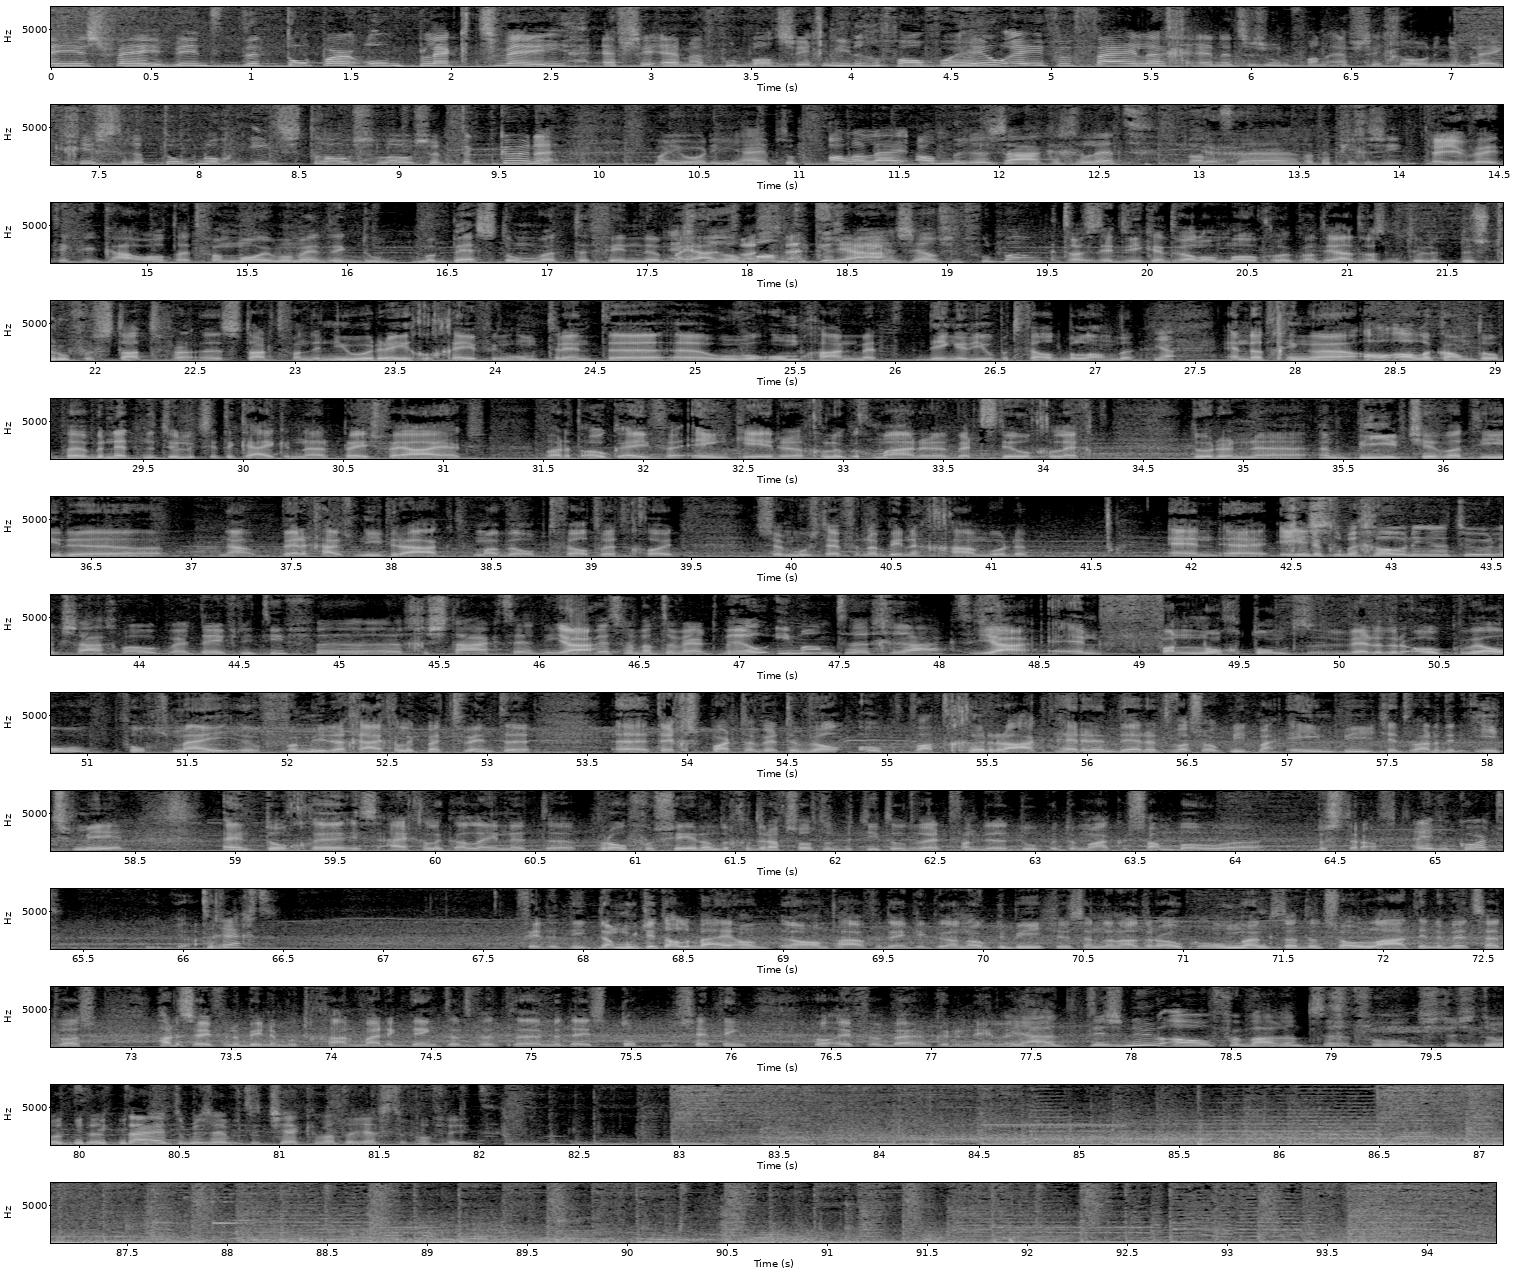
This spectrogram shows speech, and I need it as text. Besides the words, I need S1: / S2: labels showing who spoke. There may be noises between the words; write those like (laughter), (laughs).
S1: PSV wint de topper om plek 2. FC Emmen voetbalt zich in ieder geval voor heel even veilig. En het seizoen van FC Groningen bleek gisteren toch nog iets troostelozer te kunnen. Maar Jordi, jij hebt op allerlei andere zaken gelet. Wat,
S2: Ja.
S1: eh, wat heb je gezien?
S2: Ja, je weet, ik, ik hou altijd van mooie momenten. Ik doe mijn best om wat te vinden. Maar
S1: Echt
S2: ja,
S1: een
S2: het was
S1: romanticus
S2: ja,
S1: je, zelfs in het voetbal?
S2: Het was dit weekend wel onmogelijk. Want ja, het was natuurlijk de stroeve start, eh, start van de nieuwe regelgeving... omtrent eh, eh, hoe we omgaan met dingen die op het veld belanden. En dat ging eh, al alle kanten op. We hebben net natuurlijk zitten kijken naar PSV Ajax. Waar het ook even één keer eh, gelukkig maar eh, werd stilgelegd... door een, eh, een biertje wat hier eh, nou, Berghuis niet raakt... maar wel op het veld werd gegooid. Ze moest even naar binnen gegaan worden. En, eh, eerder...
S1: Gisteren bij Groningen natuurlijk, zagen we ook, werd definitief eh, eh, gestaakt. Hè, die
S2: Ja.
S1: wedstrijd, want er werd wel iemand geraakt.
S2: Ja, en vanochtend werden er ook wel, volgens mij vanmiddag eigenlijk bij Twente tegen Sparta... werd er wel ook wat geraakt her en der. Het was ook niet maar één biertje, het waren er iets meer. En toch is eigenlijk alleen het provocerende gedrag, zoals het betiteld werd... van de doelpuntenmaker Sambo bestraft.
S1: Even kort,
S2: Ja,
S1: terecht.
S2: Niet. Dan moet je het allebei hand- eh, handhaven, denk ik. Dan ook de biertjes. En dan had er ook, ondanks dat het zo laat in de wedstrijd was... hadden ze even naar binnen moeten gaan. Maar ik denk dat we het eh, met deze topbezetting wel even bij hun kunnen neerleggen.
S1: Ja, het is nu al verwarrend eh, voor ons. Dus het wordt tijd om eens even te checken wat de rest ervan vindt.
